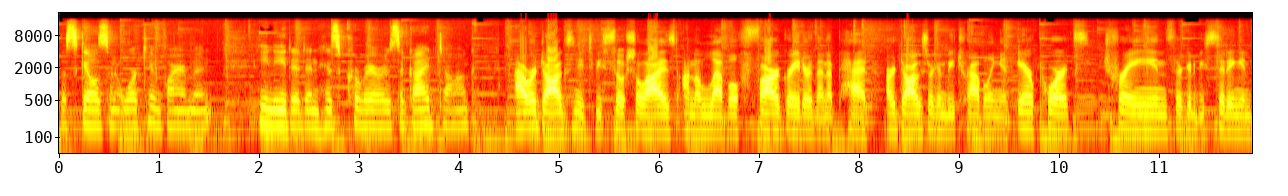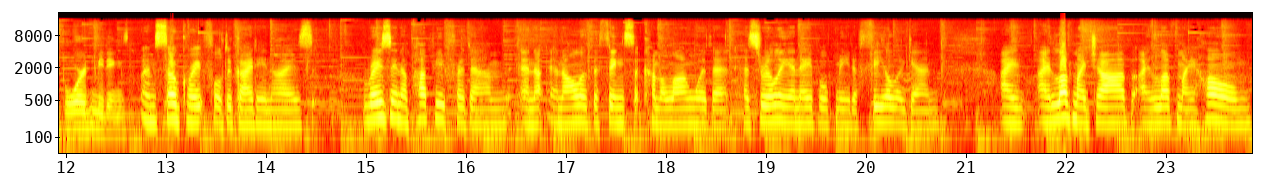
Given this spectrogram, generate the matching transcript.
the skills in a work environment he needed in his career as a guide dog. Our dogs need to be socialized on a level far greater than a pet. Our dogs are going to be traveling in airports, trains, they're going to be sitting in board meetings. I'm so grateful to Guiding Eyes. Raising a puppy for them and, and all of the things that come along with it has really enabled me to feel again. I, I love my job, I love my home,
